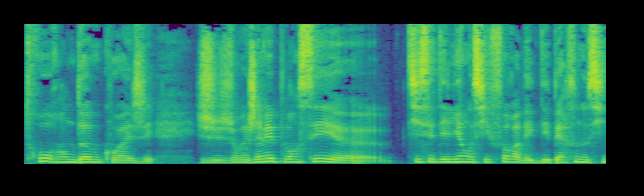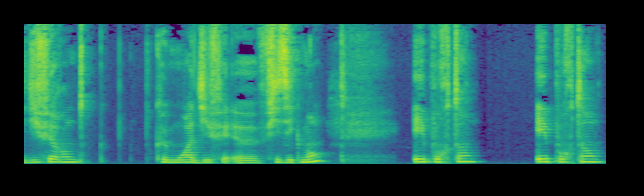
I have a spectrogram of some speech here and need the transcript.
trop random, quoi. J'aurais jamais pensé tisser des liens aussi forts avec des personnes aussi différentes que moi physiquement. Et pourtant, et pourtant,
